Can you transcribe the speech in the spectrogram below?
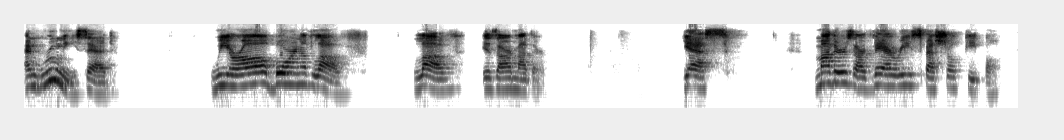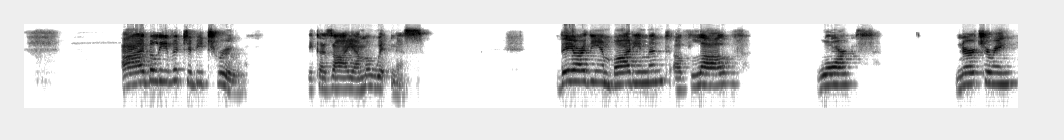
And Rumi said, We are all born of love. Love is our mother. Yes, mothers are very special people. I believe it to be true because I am a witness. They are the embodiment of love, warmth, nurturing,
